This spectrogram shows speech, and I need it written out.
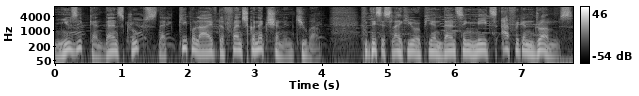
music and dance groups that keep alive the French connection in Cuba. This is like European dancing meets African drums.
